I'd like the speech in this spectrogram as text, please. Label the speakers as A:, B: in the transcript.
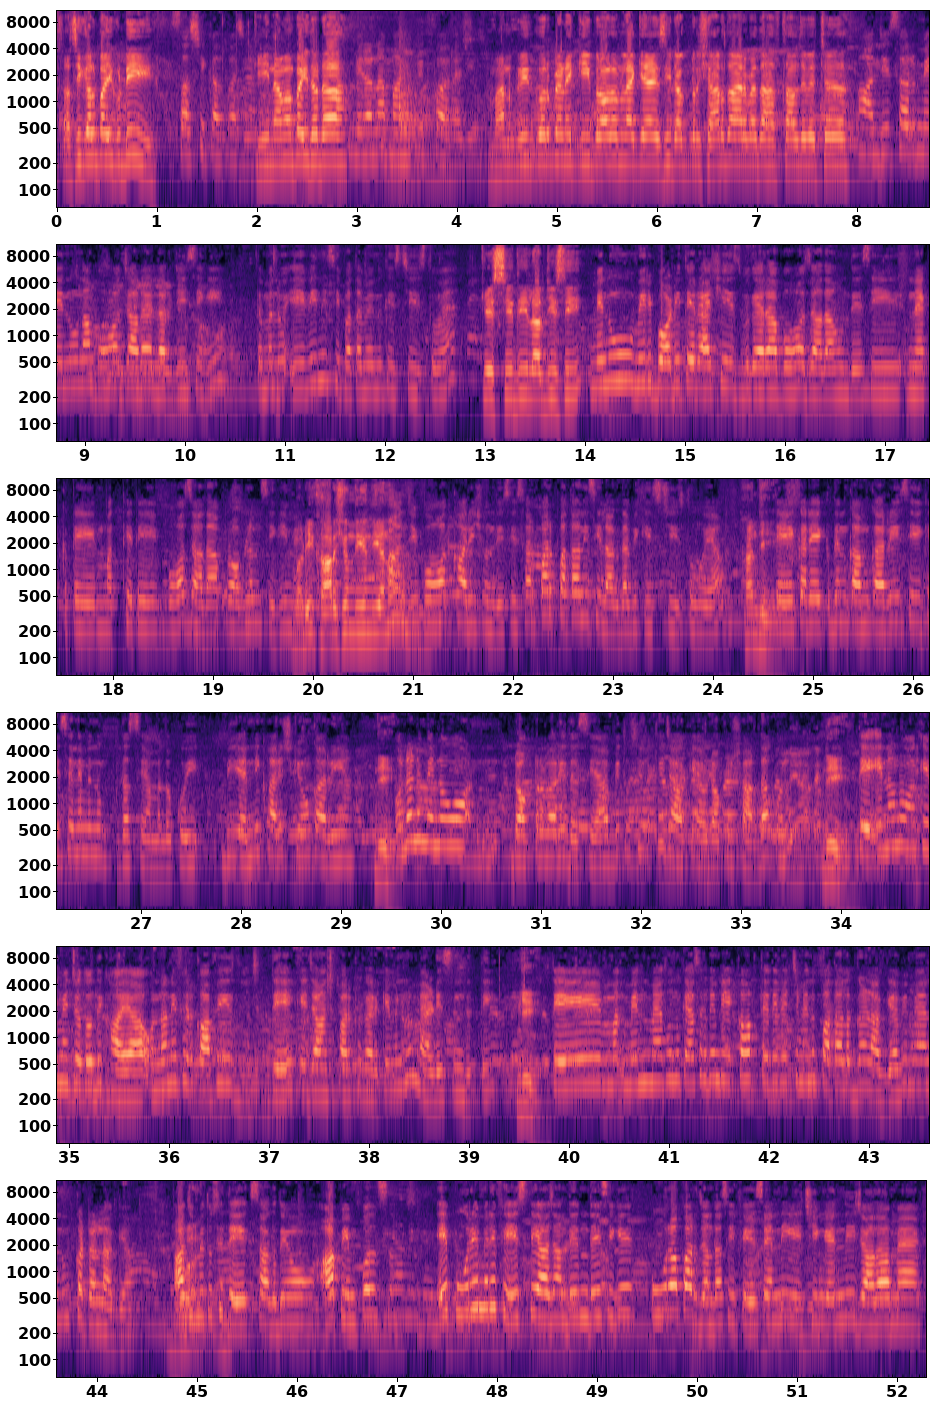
A: ਸਤਿ ਸ਼੍ਰੀ ਅਕਾਲ ਭਾਈ ਗੁੱਡੀ।
B: ਸਤਿ ਸ਼੍ਰੀ ਅਕਾਲ ਭਾਜੀ।
A: ਕੀ ਨਾਮ ਹੈ ਭਾਈ ਤੁਹਾਡਾ?
B: ਮੇਰਾ ਨਾਮ ਮਨਪ੍ਰੀਤ ਕੌਰ ਹੈ ਜੀ।
A: ਮਨਪ੍ਰੀਤ ਕੌਰ ਭੈਣੇ ਕੀ ਪ੍ਰੋਬਲਮ ਲੈ ਕੇ ਆਏ ਸੀ? ਡਾਕਟਰ ਸ਼ਾਰਦਾ ਆਯੁਰਵੈਦਾ ਹਸਪਤਾਲ ਦੇ ਵਿੱਚ?
B: ਹਾਂਜੀ ਸਰ ਮੈਨੂੰ ਨਾ ਬਹੁਤ ਜ਼ਿਆਦਾ ਐਲਰਜੀ ਸੀਗੀ। ਤੇ ਮੈਨੂੰ ਇਹ ਵੀ ਨਹੀਂ ਸੀ ਪਤਾ ਮੈਨੂੰ ਕਿਸ ਚੀਜ਼ ਤੋਂ ਹੈ।
A: ਕਿਸ ਚੀਜ਼ ਦੀ ਅਲਰਜੀ ਸੀ?
B: ਮੈਨੂੰ ਮੇਰੀ ਬਾਡੀ ਤੇ ਰੈਸ਼ੇਸ ਵਗੈਰਾ ਬਹੁਤ ਜ਼ਿਆਦਾ ਹੁੰਦੇ ਸੀ ਨੈਕ ਤੇ ਮੱਥੇ ਤੇ ਬਹੁਤ ਜ਼ਿਆਦਾ ਪ੍ਰੋਬਲਮ ਸੀਗੀ ਮੈਨੂੰ
A: ਬੜੀ ਖਾਰਸ਼ ਹੁੰਦੀ ਹੁੰਦੀ ਹੈ ਨਾ?
B: ਹਾਂਜੀ ਬਹੁਤ ਖਾਰਿਸ਼ ਹੁੰਦੀ ਸੀ ਸਰ ਪਰ ਪਤਾ ਨਹੀਂ ਸੀ ਲੱਗਦਾ ਵੀ ਕਿਸ ਚੀਜ਼ ਤੋਂ ਹੋਇਆ।
A: ਹਾਂਜੀ।
B: ਤੇ ਘਰੇ ਇੱਕ ਦਿਨ ਕੰਮ ਕਰ ਰਹੀ ਸੀ ਕਿਸੇ ਨੇ ਮੈਨੂੰ ਦੱਸਿਆ ਮਤਲਬ ਕੋਈ ਵੀ ਇੰਨੀ ਖਾਰਿਸ਼ ਕਿਉਂ ਕਰ ਰਹੀ ਆ?
A: ਜੀ।
B: ਉਹਨਾਂ ਨੇ ਮੈਨੂੰ ਡਾਕਟਰ ਬਾਰੇ ਦੱਸਿਆ ਵੀ ਤੁਸੀਂ ਉੱਥੇ ਜਾ ਕੇ ਆਓ ਡਾਕਟਰ ਸ਼ਾਰਦਾ ਕੋਲ।
A: ਜੀ।
B: ਤੇ ਇਹਨਾਂ ਨੂੰ ਆ ਕੇ ਮੈਂ ਜਦੋਂ ਦਿਖਾਇਆ ਉਹਨਾਂ ਨੇ ਫਿਰ ਕਾਫੀ ਜ- ਦੇਖ ਕੇ ਜਾਂਚ ਪਰਖ ਕਰਕੇ ਮੈਨੂੰ ਮੈਡੀਸਿਨ ਦਿੱਤੀ।
A: ਜੀ।
B: ਤੇ ਮ- ਮੈਨੂੰ ਮੈਂ ਤੁਹਾਨੂੰ ਕਹਿ ਸਕਦੀ ਹਾਂ ਵੀ ਇੱਕ ਹਫ਼ਤੇ ਦੇ ਵਿੱਚ ਮੈਨੂੰ ਪਤਾ ਲੱਗਣ ਲੱਗ ਗਿਆ ਵੀ ਮੈਨੂੰ ਘਟਣ ਲੱਗ ਗਿਆ। ਅੱਜ ਮੈਂ ਤੁਸੀਂ ਦੇਖ ਸਕਦੇ ਹੋ ਆ ਪਿੰਪਲਸ ਇਹ ਪੂਰੇ ਮੇਰੇ ਫੇਸ ਤੇ ਆ ਜਾਂਦੇ ਹੁੰਦੇ ਸੀਗੇ ਪੂਰਾ ਭਰ ਜਾਂਦਾ ਸੀ ਫੇਸ ਇੰਨੀ ਈਚਿੰਗ ਇੰਨੀ ਜ਼ਿਆਦਾ ਮੈਂ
